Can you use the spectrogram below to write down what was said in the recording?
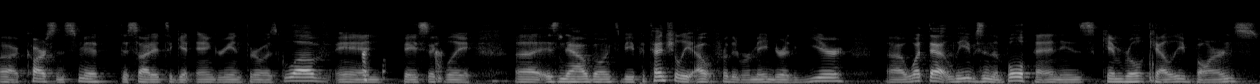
uh, Carson Smith decided to get angry and throw his glove and basically uh, is now going to be potentially out for the remainder of the year. Uh, what that leaves in the bullpen is Kimbrel, Kelly, Barnes.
